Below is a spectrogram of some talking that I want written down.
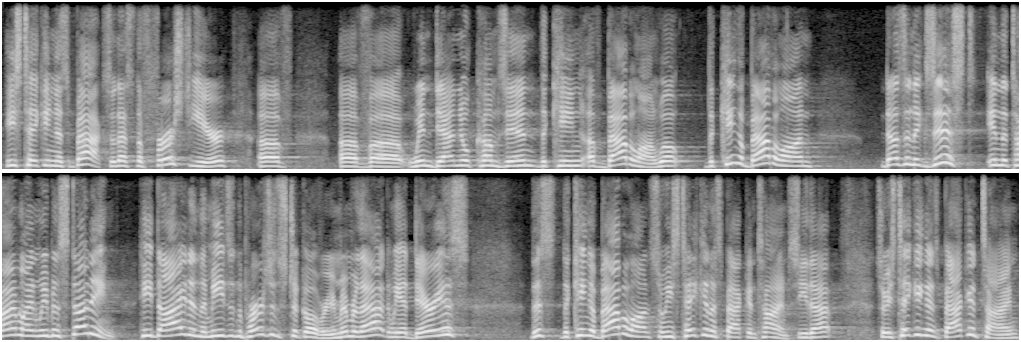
he's taking us back. So that's the first year of of uh, when Daniel comes in, the king of Babylon. Well, the king of Babylon doesn't exist in the timeline we've been studying. He died and the Medes and the Persians took over. You remember that? And we had Darius, this the king of Babylon, so he's taking us back in time. See that? So he's taking us back in time,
